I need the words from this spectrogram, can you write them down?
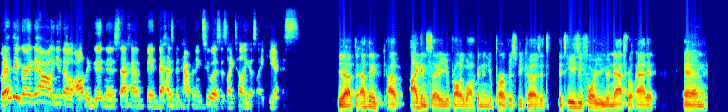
But I think right now, you know, all the goodness that have been that has been happening to us is like telling us like yes. Yeah, I, th- I think I I can say you're probably walking in your purpose because it's it's easy for you. You're natural at it, and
